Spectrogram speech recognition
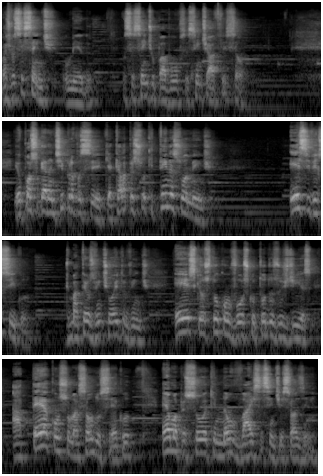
Mas você sente o medo, você sente o pavor, você sente a aflição. Eu posso garantir para você que aquela pessoa que tem na sua mente esse versículo de Mateus 28, 20, Eis que eu estou convosco todos os dias, até a consumação do século, é uma pessoa que não vai se sentir sozinha.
